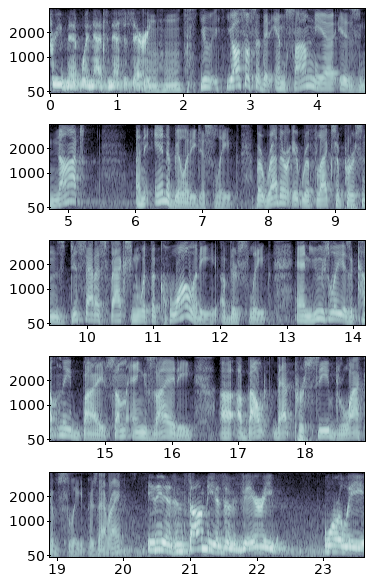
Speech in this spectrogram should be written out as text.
treatment when that's necessary. Mm-hmm. You, you also said that insomnia is not an inability to sleep, but rather it reflects a person's dissatisfaction with the quality of their sleep and usually is accompanied by some anxiety uh, about that perceived lack of sleep. Is that right? It is. Insomnia is a very poorly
